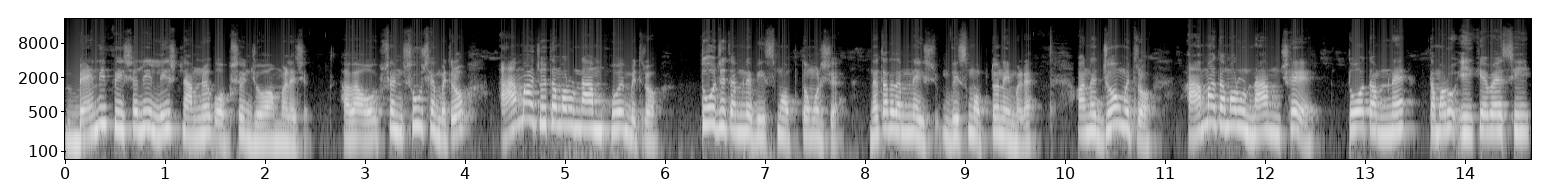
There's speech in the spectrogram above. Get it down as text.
બેનિફિશિયલી લિસ્ટ નામનું એક ઓપ્શન જોવા મળે છે. હવે આ ઓપ્શન શું છે મિત્રો? આમાં જો તમારું નામ હોય મિત્રો તો જ તમને વીસમો હપ્તો મળશે. નતર તમને વીસમો હપ્તો નહીં મળે. અને જો મિત્રો, આમાં તમારું નામ છે, તો તમને તમારું ઈ કેવાયસી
